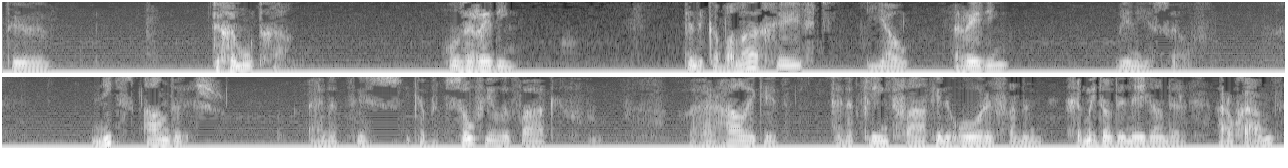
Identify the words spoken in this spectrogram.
te, tegemoet gaan. Onze redding. En de Kabbalah geeft jou redding binnen jezelf. Niets anders. En dat is, ik heb het zoveel vaak, herhaal ik het, en dat klinkt vaak in de oren van een gemiddelde Nederlander arrogant,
